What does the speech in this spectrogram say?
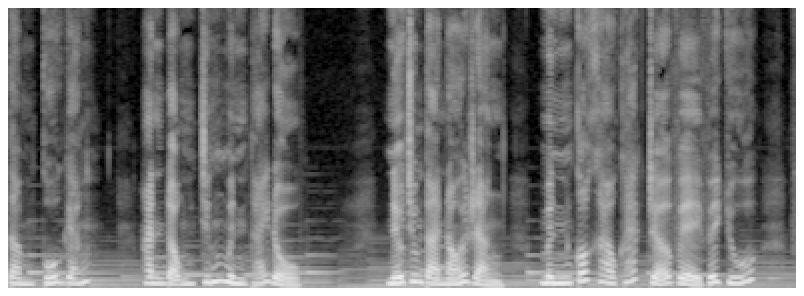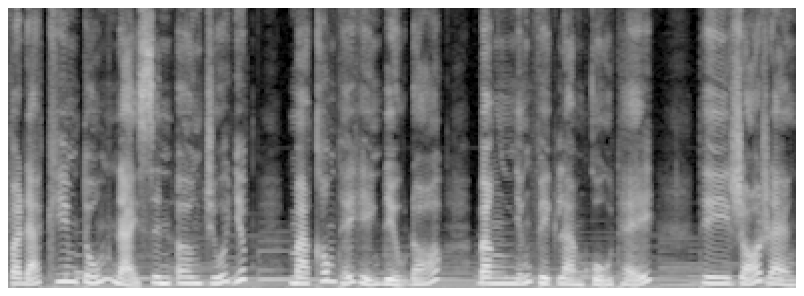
tâm cố gắng, hành động chứng minh thái độ. Nếu chúng ta nói rằng mình có khao khát trở về với chúa và đã khiêm tốn nài xin ơn chúa giúp mà không thể hiện điều đó bằng những việc làm cụ thể thì rõ ràng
